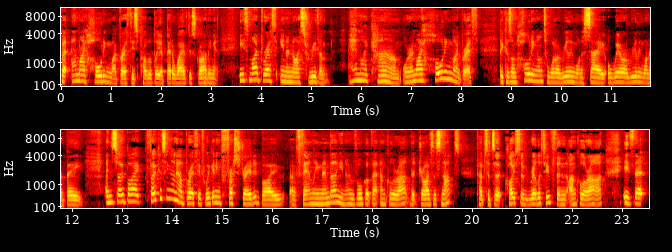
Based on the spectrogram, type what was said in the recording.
But am I holding my breath is probably a better way of describing it. Is my breath in a nice rhythm? Am I calm? Or am I holding my breath because I'm holding on to what I really want to say or where I really want to be. And so by focusing on our breath, if we're getting frustrated by a family member, you know, we've all got that uncle or aunt that drives us nuts. Perhaps it's a closer relative than uncle or aunt is that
